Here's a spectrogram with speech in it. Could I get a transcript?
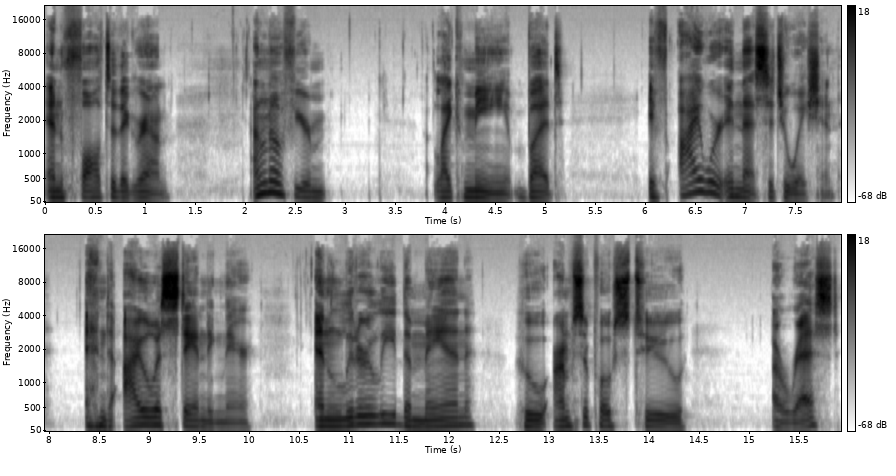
and fall to the ground. I don't know if you're like me, but if I were in that situation and I was standing there and literally the man who I'm supposed to arrest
